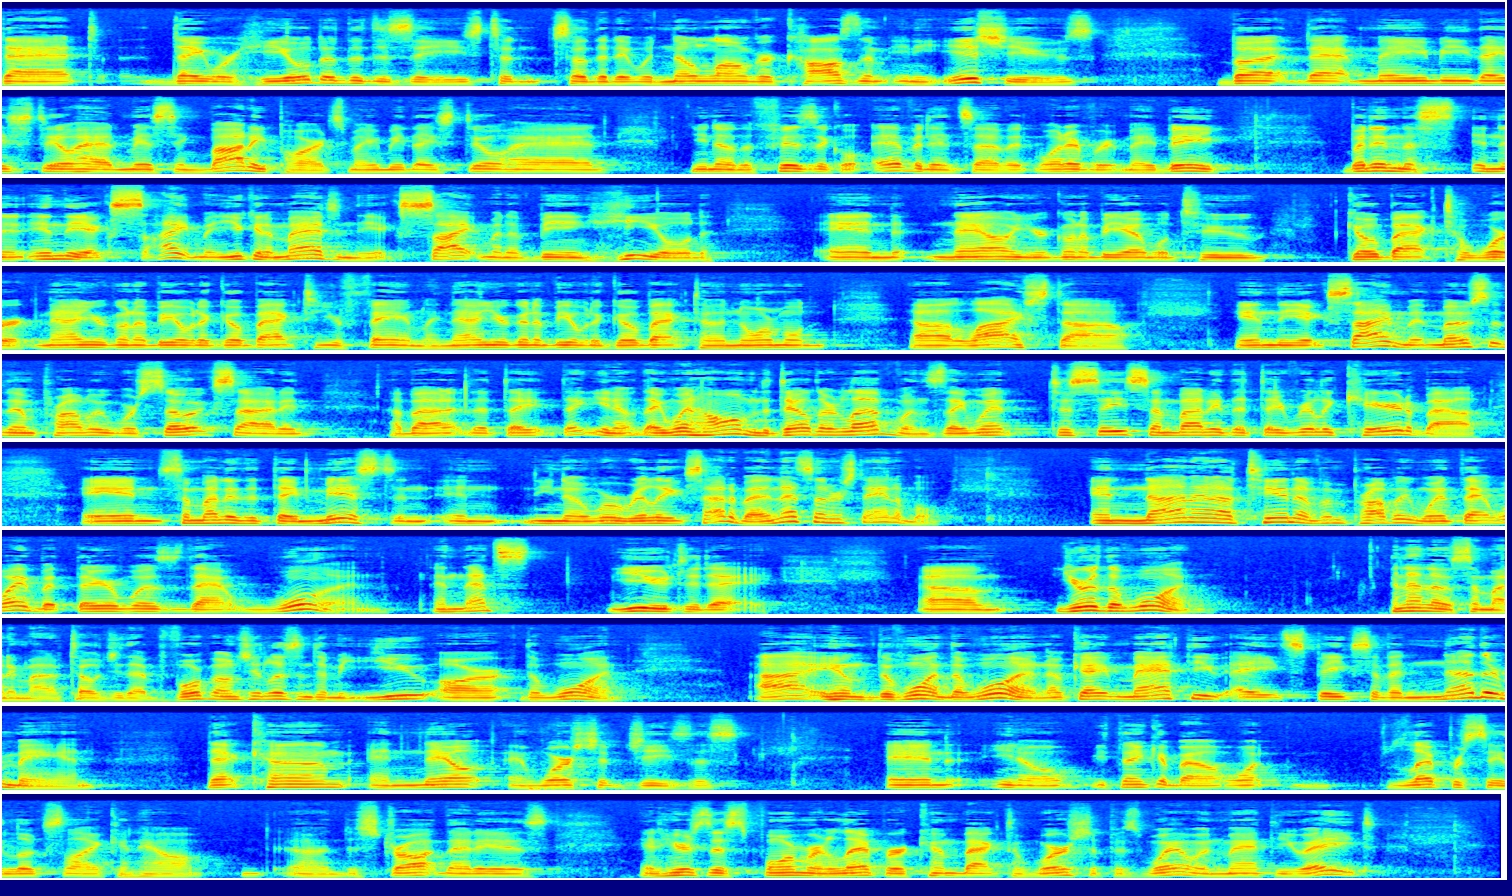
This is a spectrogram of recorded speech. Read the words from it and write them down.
that they were healed of the disease to, so that it would no longer cause them any issues but that maybe they still had missing body parts. Maybe they still had, you know, the physical evidence of it, whatever it may be. But in the in the in the excitement, you can imagine the excitement of being healed, and now you're going to be able to go back to work. Now you're going to be able to go back to your family. Now you're going to be able to go back to a normal uh, lifestyle. In the excitement, most of them probably were so excited about it that they, they you know they went home to tell their loved ones. They went to see somebody that they really cared about and somebody that they missed and, and you know were really excited about. It. and that's understandable. And nine out of ten of them probably went that way but there was that one and that's you today. Um, you're the one. And i know somebody might have told you that before but don't you listen to me. You are the one i am the one the one okay matthew 8 speaks of another man that come and knelt and worshiped Jesus. And, you know, you think about what leprosy looks like and how uh, distraught that is. And here's this former leper come back to worship as well in Matthew 8.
